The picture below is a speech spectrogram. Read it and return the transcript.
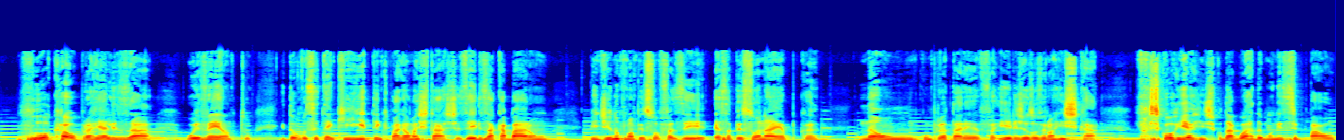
local para realizar o evento. Então você tem que ir, tem que pagar umas taxas. Eles acabaram pedindo para uma pessoa fazer, essa pessoa na época não cumpriu a tarefa e eles resolveram arriscar. Mas corria risco da guarda municipal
